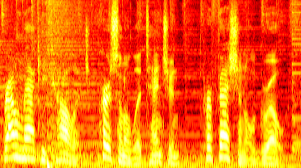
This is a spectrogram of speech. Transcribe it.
Brown Mackie College, personal attention, professional growth.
